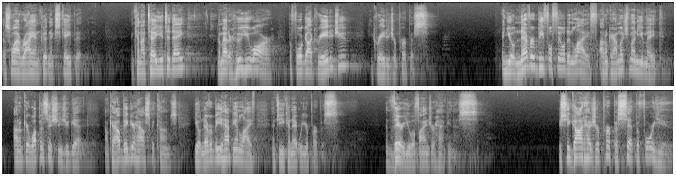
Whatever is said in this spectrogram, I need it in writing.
That's why Ryan couldn't escape it. And can I tell you today, no matter who you are, before God created you, He created your purpose and you'll never be fulfilled in life. I don't care how much money you make, I don't care what positions you get, I don't care how big your house becomes. You'll never be happy in life until you connect with your purpose. And there you will find your happiness. You see, God has your purpose set before you.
